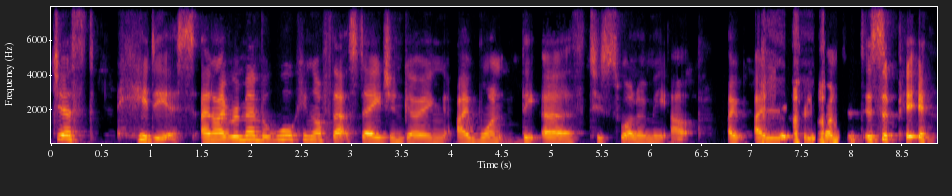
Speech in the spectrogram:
just hideous. And I remember walking off that stage and going, I want the earth to swallow me up. I, I literally want to disappear.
